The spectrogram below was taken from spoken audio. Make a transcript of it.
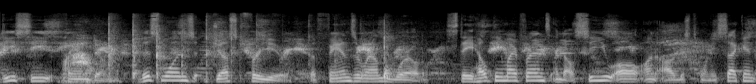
DC fandom. This one's just for you, the fans around the world. Stay healthy, my friends, and I'll see you all on August 22nd,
